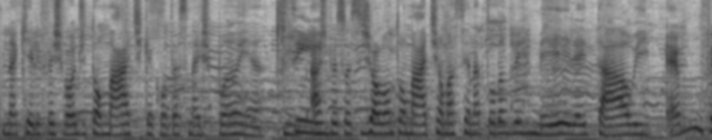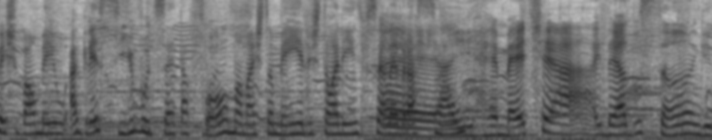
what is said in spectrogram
naquele festival de tomate que acontece na Espanha, que Sim. as pessoas se jogam tomate, é uma cena toda vermelha e tal, e é um festival meio agressivo de certa forma, mas também eles estão ali em celebração. É, aí remete à ideia do sangue e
